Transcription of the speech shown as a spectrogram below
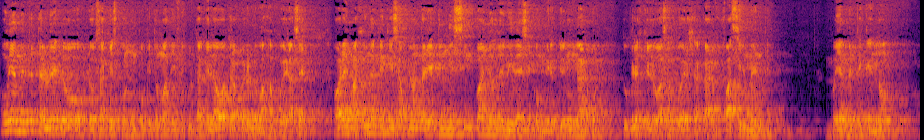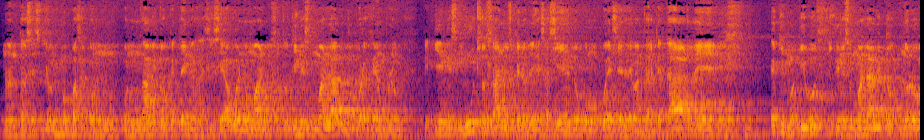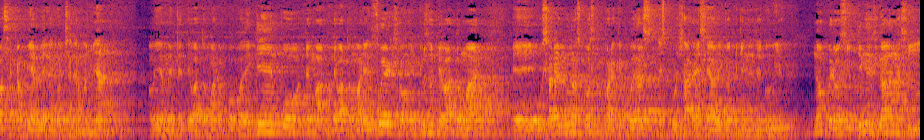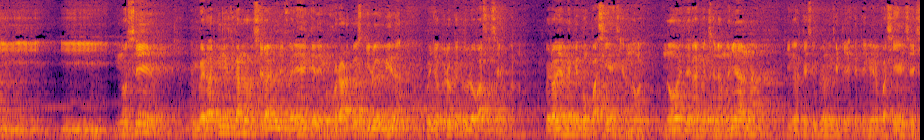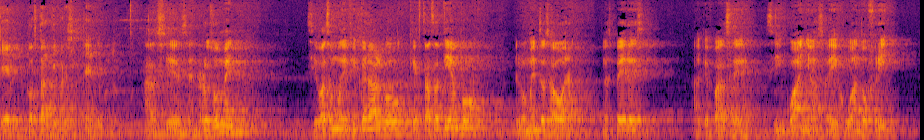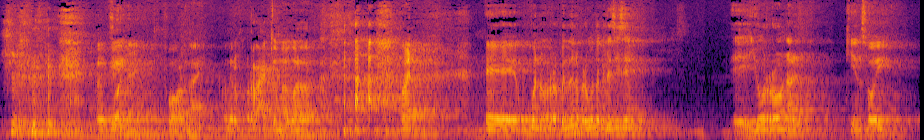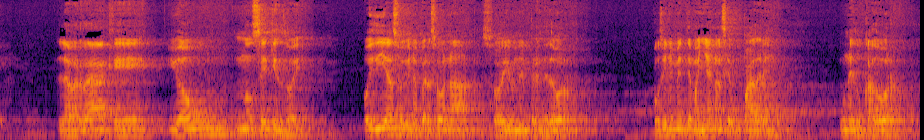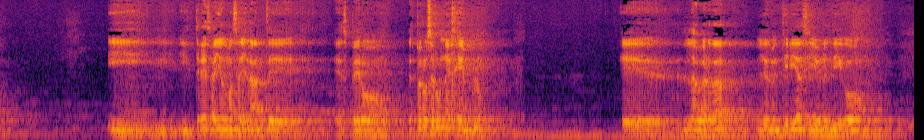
Obviamente tal vez lo, lo, saques con un poquito más dificultad que la otra, pero lo vas a poder hacer. Ahora imagina que esa planta ya tiene 5 años de vida y se convirtió en un árbol. ¿Tú crees que lo vas a poder sacar fácilmente? Obviamente que no. ¿No? Entonces lo mismo pasa con un, con un hábito que tengas, así sea bueno o malo. Si tú tienes un mal hábito, por ejemplo, que tienes muchos años que lo vienes haciendo, como puede ser levantarte tarde, X motivos, si tienes un mal hábito, no lo vas a cambiar de la noche a la mañana. Obviamente te va a tomar un poco de tiempo, te va, te va a tomar esfuerzo, incluso te va a tomar eh, usar algunas cosas para que puedas expulsar ese hábito que tienes de tu vida. No, pero si tienes ganas y, y no sé, en verdad tienes ganas de hacer algo diferente, de mejorar tu estilo de vida, pues yo creo que tú lo vas a hacer, bueno. Pero obviamente con paciencia, ¿no? No es de la noche a la mañana, sino es que simplemente tienes que tener paciencia y ser constante y persistente. Bueno. Así es, en resumen, si vas a modificar algo que estás a tiempo, el momento es ahora. No esperes a que pase cinco años ahí jugando free. okay. Fortnite. Fortnite. Otro me acuerdo. bueno, eh, respondiendo a la pregunta que les hice, eh, yo Ronald, ¿quién soy? La verdad que yo aún no sé quién soy. Hoy día soy una persona, soy un emprendedor, posiblemente mañana sea un padre, un educador y tres años más adelante espero, espero ser un ejemplo. Eh, la verdad les mentiría si yo les digo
